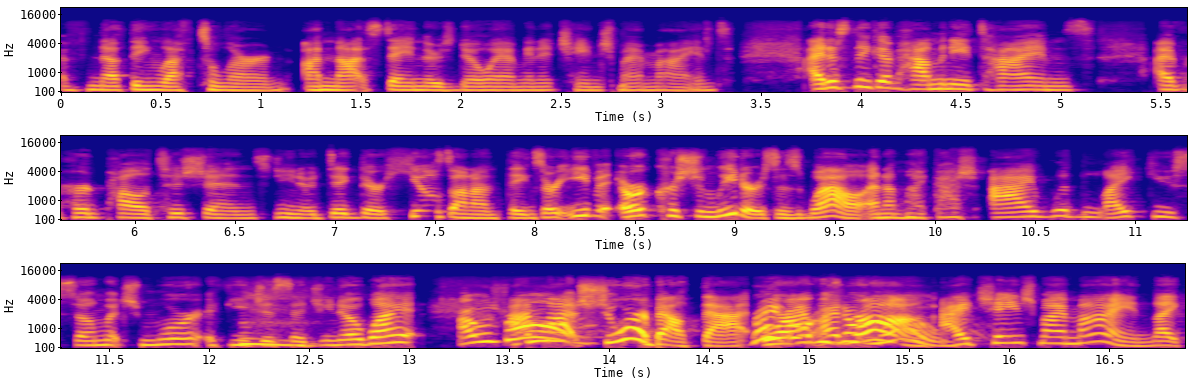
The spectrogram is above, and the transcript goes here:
have nothing left to learn. I'm not saying there's no way I'm going to change my mind. I just think of how many times I've heard politicians, you know, dig their heels on on things or even or Christian leaders as well. And I'm like, gosh, I would like you so much more if you just said, you know what? I was wrong. I'm not sure about that. Right, or or I I was don't wrong. know. I changed my mind. Like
